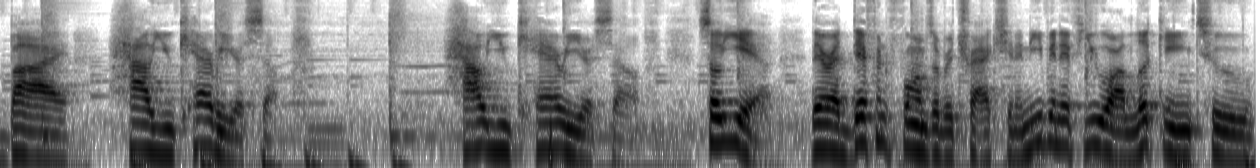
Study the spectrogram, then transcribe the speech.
by how you carry yourself. How you carry yourself. So yeah, there are different forms of attraction and even if you are looking to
